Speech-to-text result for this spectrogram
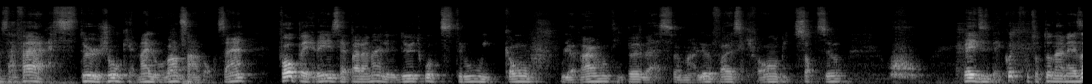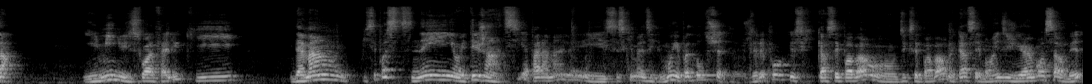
Ça fait deux jours qu'il a mal au ventre sans bon sens. Faut opérer, c'est apparemment le deux, trois petits trous, ils gonflent le ventre, ils peuvent à ce moment-là faire ce qu'ils font, puis tu sortes ça. Ouh. Là, ils disent, ben écoute, faut que tu retournes à la maison. Il est minuit le soir, il fallu qu'il il demande, puis c'est pas stiné, ils ont été gentils apparemment, et c'est ce qu'il m'a dit. Moi, il n'y a pas de bullshit, là. Je dirais pas que quand c'est pas bon, on dit que c'est pas bon, mais quand c'est bon, il dit, j'ai eu un bon service,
